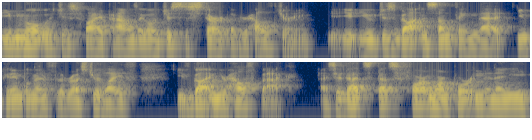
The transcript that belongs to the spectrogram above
even though it was just five pounds, I go, it's just the start of your health journey. You, you've just gotten something that you can implement for the rest of your life. You've gotten your health back. I said, that's, that's far more important than any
